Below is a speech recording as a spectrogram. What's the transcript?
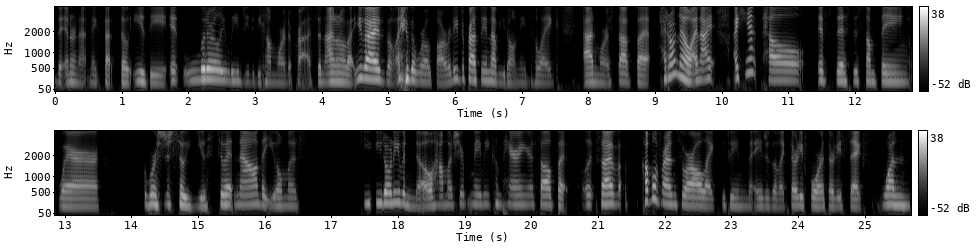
the internet makes that so easy it literally leads you to become more depressed. And i don't know about you guys but like the world's already depressing enough. You don't need to like add more stuff but i don't know. And i i can't tell if this is something where we're just so used to it now that you almost you, you don't even know how much you're maybe comparing yourself but so i have a couple friends who are all like between the ages of like 34 36 one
